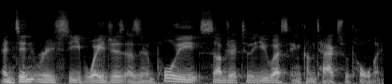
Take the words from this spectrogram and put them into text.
and didn't receive wages as an employee subject to the US income tax withholding.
